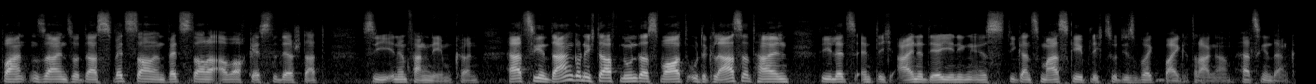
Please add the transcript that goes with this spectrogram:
vorhanden sein, sodass Wetzlarer und Wetzlarer, aber auch Gäste der Stadt sie in Empfang nehmen können. Herzlichen Dank und ich darf nun das Wort Ute Glas erteilen, die letztendlich eine derjenigen ist, die ganz maßgeblich zu diesem Projekt beigetragen haben. Herzlichen Dank.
